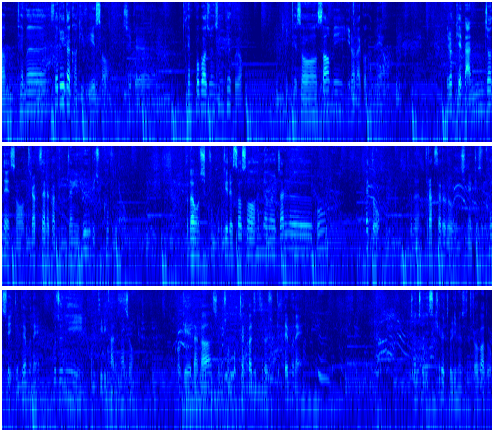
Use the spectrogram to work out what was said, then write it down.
다음 템은 세릴다 가기 위해서 지금 템 뽑아준 상태고요. 밑에서 싸움이 일어날 것 같네요. 이렇게 난전에서 드락사르가 굉장히 효율이 좋거든요. 부담없이 궁극기를 써서 한 명을 자르고 해도 저는 드락사르로 은신을 계속 할 수 있기 때문에 꾸준히 딜이 가능하죠. 거기에다가 지금 정복자까지 들어줬기 때문에 천천히 스킬을 돌리면서 들어가도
